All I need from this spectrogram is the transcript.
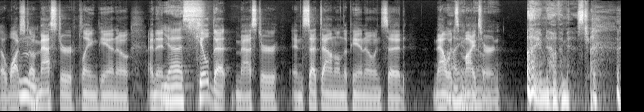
uh, watched a master playing piano, and then. Yes. killed that master and sat down on the piano and said, "Now it's my now- turn." I am now the master.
